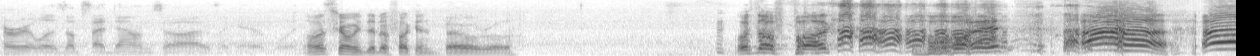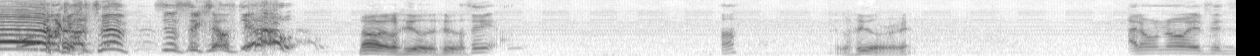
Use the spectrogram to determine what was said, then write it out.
turret was upside down, so I was like, oh boy. On my screen, we did a fucking barrel roll. What the fuck? what? Ah! Ah! Oh my god, Tim! It's a six health, get out! No, it'll heal, it'll I heal. think. It'll heal, right? I don't know if it's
